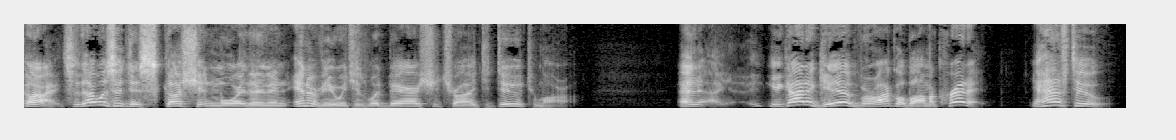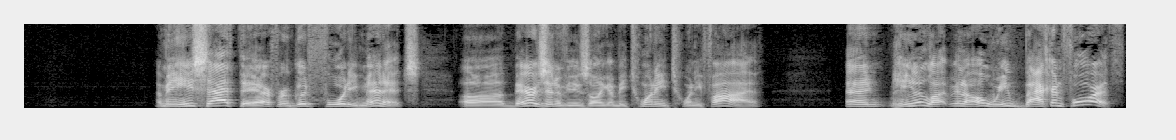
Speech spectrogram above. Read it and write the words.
All right, so that was a discussion more than an interview, which is what Baier should try to do tomorrow. And uh, you got to give Barack Obama credit. You have to. I mean, he sat there for a good 40 minutes. Uh, Baier's interview is only going to be 20, 25. And he, you know, we back and forth.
